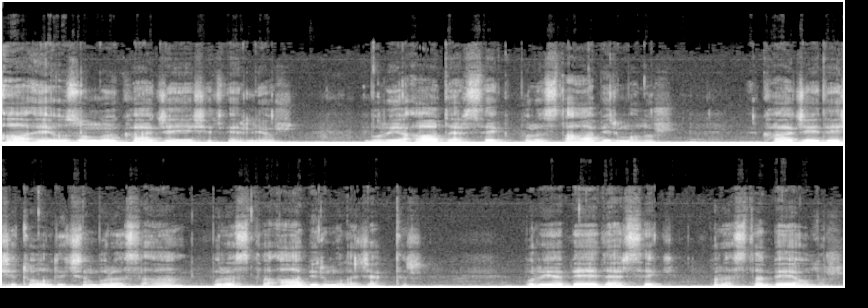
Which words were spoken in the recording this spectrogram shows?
AE uzunluğu KC'ye eşit veriliyor. Buraya A dersek burası da A birim olur. KC de eşit olduğu için burası A, burası da A birim olacaktır. Buraya B dersek burası da B olur.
